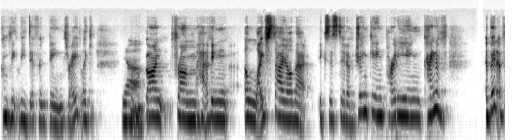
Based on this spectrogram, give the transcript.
completely different things right? Like yeah. gone from having a lifestyle that existed of drinking partying kind of a bit of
